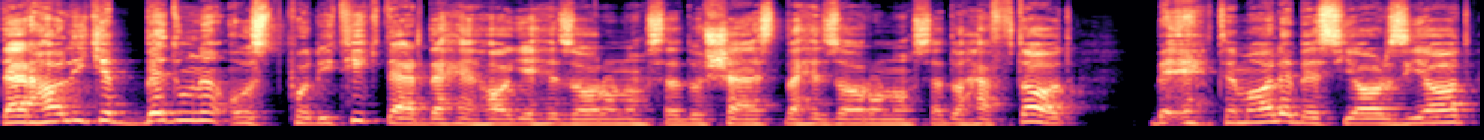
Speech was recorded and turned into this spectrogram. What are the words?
در حالی که بدون Ostpolitik در دهه های 1960 و 1970 به احتمال بسیار زیاد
